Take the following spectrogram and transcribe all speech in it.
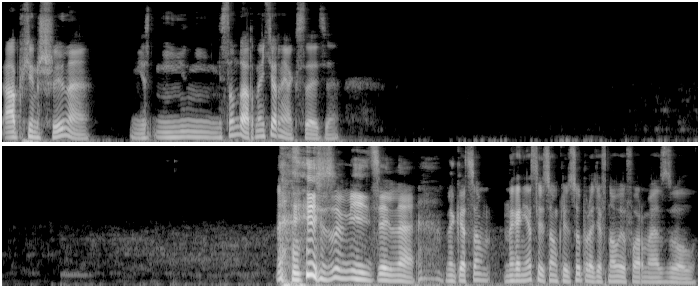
Апхеншина? Нестандартная не, не, не херня, кстати. Изумительно! Наконец, лицом к лицу против новой формы Азул.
